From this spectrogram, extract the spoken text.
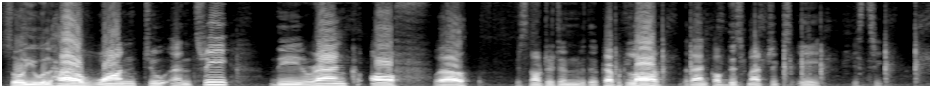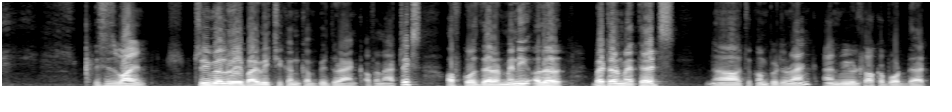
So, you will have 1 2 and 3 the rank of well it is not written with a capital R the rank of this matrix A is 3. This is one trivial way by which you can compute the rank of a matrix of course there are many other better methods uh, to compute the rank and we will talk about that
